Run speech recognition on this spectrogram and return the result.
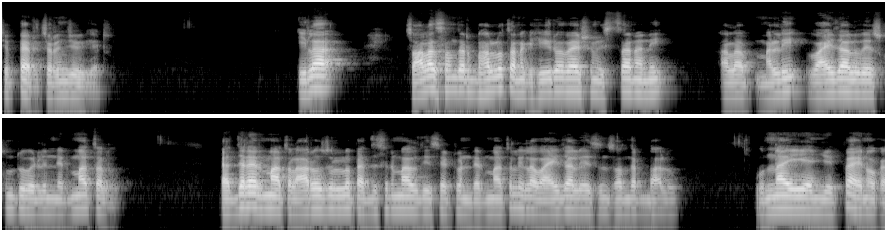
చెప్పారు చిరంజీవి గారు. ఇలా చాలా సందర్భాల్లో తనకు హీరో వేషం ఇస్తానని, అలా మళ్ళీ వాయిదాలు వేసుకుంటూ వెళ్ళిన నిర్మాతలు, పెద్ద నిర్మాతలు ఆ రోజుల్లో పెద్ద సినిమాలు తీసేటువంటి నిర్మాతలు ఇలా వాయిదాలు వేసిన సందర్భాలు ఉన్నాయి అని చెప్పి ఆయన ఒక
